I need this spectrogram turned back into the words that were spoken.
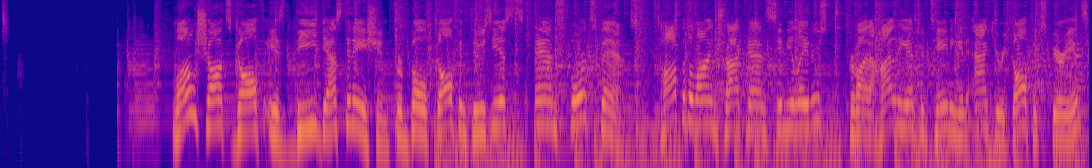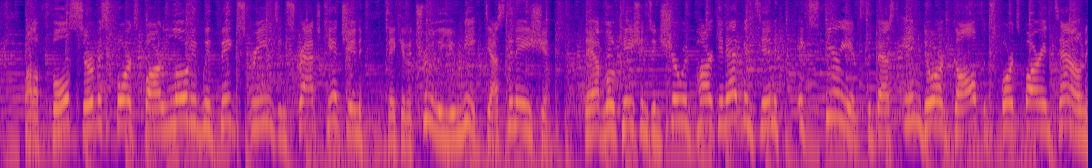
us. Long Shots Golf is the destination for both golf enthusiasts and sports fans. Top of the line TrackMan simulators provide a highly entertaining and accurate golf experience, while a full service sports bar loaded with big screens and scratch kitchen make it a truly unique destination. They have locations in Sherwood Park and Edmonton. Experience the best indoor golf and sports bar in town.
